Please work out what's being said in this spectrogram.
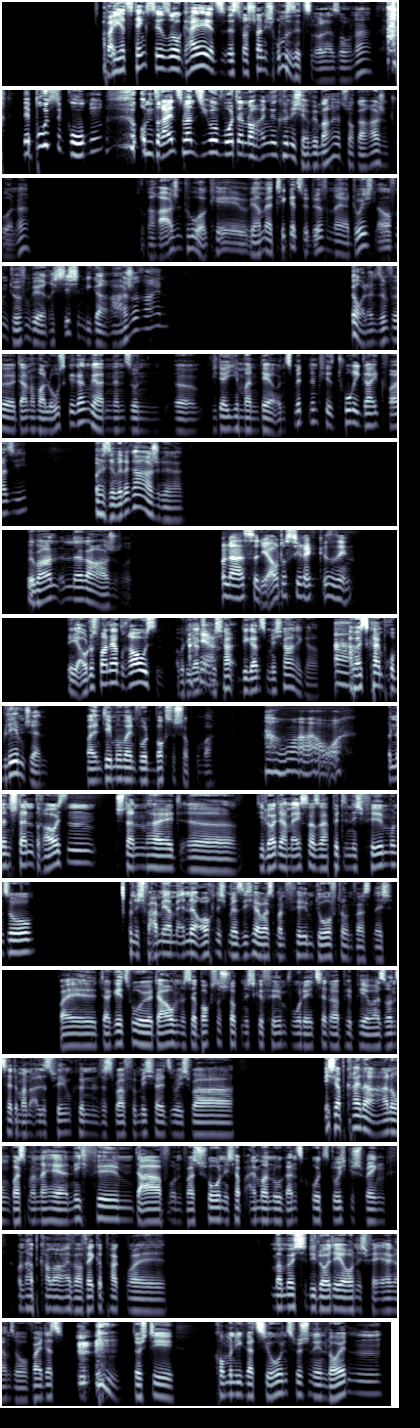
Aber jetzt denkst du dir so, geil, jetzt ist wahrscheinlich rumsitzen oder so, ne? Ha, der Pustekuchen. Um 23 Uhr wurde dann noch angekündigt, ja, wir machen jetzt noch Garagentour, ne? So Garagentour, okay, wir haben ja Tickets, wir dürfen da ja durchlaufen. Dürfen wir richtig in die Garage rein? Ja, dann sind wir da nochmal losgegangen. Wir hatten dann so ein, äh, wieder jemanden, der uns mitnimmt, hier Touri-Guide quasi. Und dann sind wir in der Garage gegangen. Wir waren in der Garage drin. Und da hast du die Autos direkt gesehen. Die Autos waren ja draußen, aber die ganzen, ja. Die ganzen Mechaniker. Ah, Aber ist kein Problem, Jen. Weil in dem Moment wurde ein Boxenstopp gemacht. ah, wow. Und dann standen draußen, standen halt, äh, die Leute haben extra gesagt, bitte nicht filmen und so. Und ich war mir am Ende auch nicht mehr sicher, was man filmen durfte und was nicht. Weil da geht es wohl darum, dass der Boxenstopp nicht gefilmt wurde, etc. pp. Aber sonst hätte man alles filmen können. Und das war für mich halt so, ich war. Ich habe keine Ahnung, was man nachher nicht filmen darf und was schon. Ich habe einmal nur ganz kurz durchgeschwenkt und habe Kamera einfach weggepackt, weil man möchte die Leute ja auch nicht verärgern, so, weil das durch die Kommunikation zwischen den Leuten,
